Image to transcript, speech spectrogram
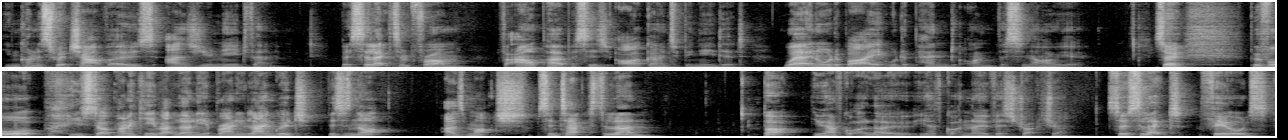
You can kind of switch out those as you need them. But select and from, for our purposes, are going to be needed. Where and order by it will depend on the scenario. So before you start panicking about learning a brand new language, this is not as much syntax to learn, but you have got a low, you have got know this structure. So select fields,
